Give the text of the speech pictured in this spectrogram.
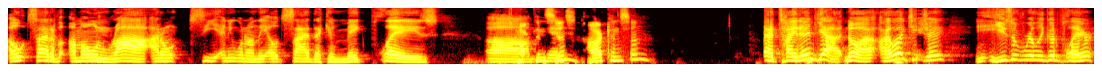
Outside of Amon Ra, I don't see anyone on the outside that can make plays. Um, Hockenson, Hockenson. at tight end, yeah, no, I, I like TJ. He- He's a really good player.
